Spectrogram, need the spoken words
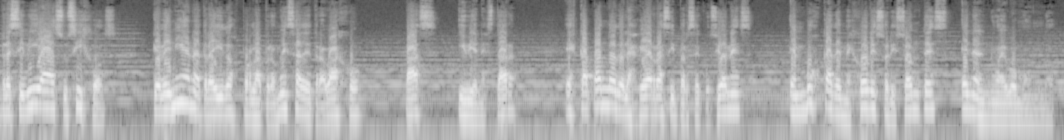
recibía a sus hijos, que venían atraídos por la promesa de trabajo, paz y bienestar, escapando de las guerras y persecuciones en busca de mejores horizontes en el nuevo mundo.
